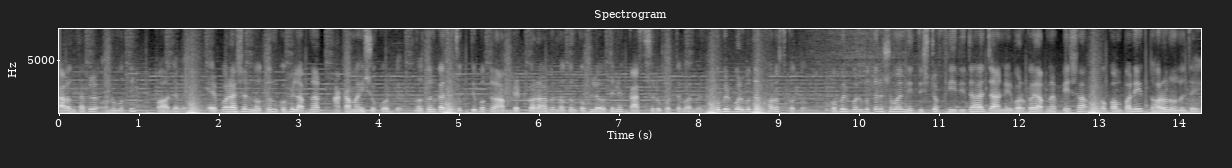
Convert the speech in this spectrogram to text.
কারণ থাকলে অনুমতি পাওয়া যাবে। এরপরে আসেন, নতুন কপিল আপনার আকামা ইস্যু করবে। নতুন কাজে চুক্তিপত্র আপডেট করা হবে, নতুন কপিলের অধীনে কাজ শুরু করতে পারবে কপিল পরিবর্তন খরচ কত? কপিল পরিবর্তনের সময় নির্দিষ্ট ফি দিতে হয়, যা নির্ভর করে আপনার পেশা ও কোম্পানির ধরন অনুযায়ী।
